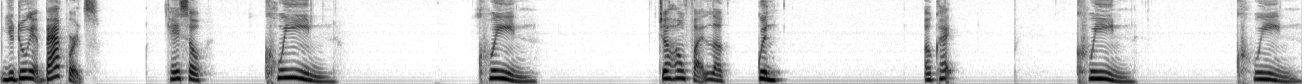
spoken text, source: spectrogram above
you doing it backwards. Okay, so queen. Queen. Chứ không phải là queen. Okay? Queen. Queen.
